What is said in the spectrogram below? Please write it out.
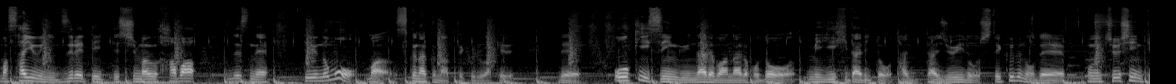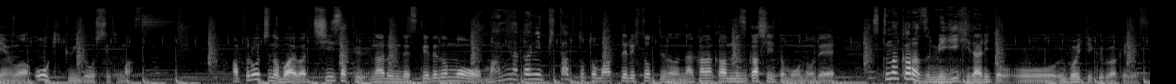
ま左右にずれていってしまう幅ですねっていうのも、ま少なくなってくるわけで。で大きいスイングになればなるほど右左と体重移動してくるのでこの中心点は大きく移動してきますアプローチの場合は小さくなるんですけれども真ん中にピタッと止まってる人っていうのはなかなか難しいと思うので少なからず右左と動いてくるわけです。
